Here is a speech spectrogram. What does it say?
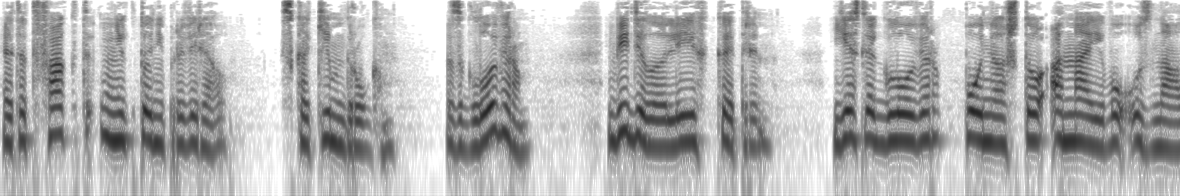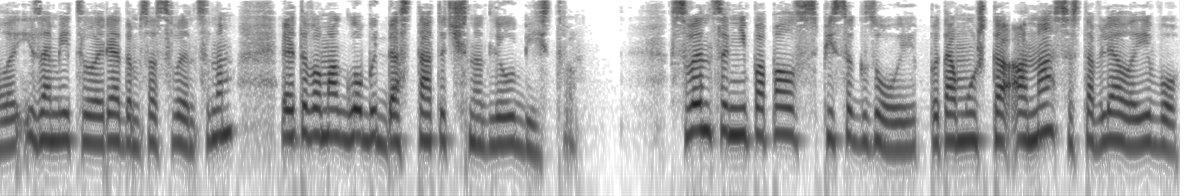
Этот факт никто не проверял. С каким другом? С Гловером? Видела ли их Кэтрин? Если Гловер понял, что она его узнала и заметила рядом со Свенсоном, этого могло быть достаточно для убийства. Свенсон не попал в список Зои, потому что она составляла его,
